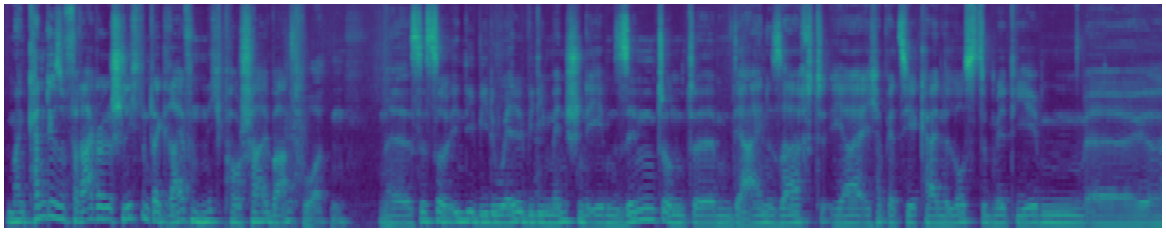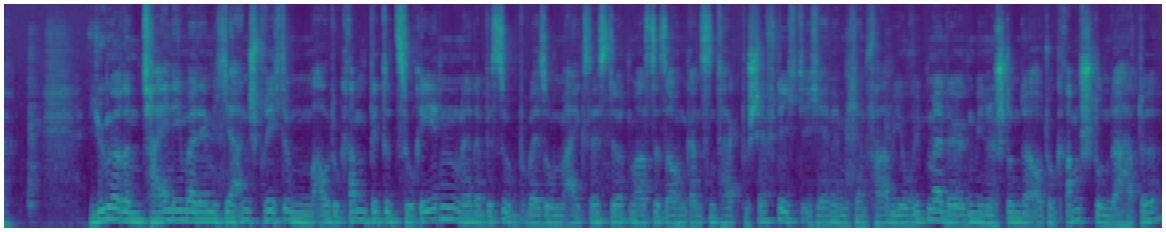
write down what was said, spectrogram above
man kann diese Frage schlicht und ergreifend nicht pauschal beantworten. Ne, es ist so individuell, wie die Menschen eben sind. Und ähm, der eine sagt, ja, ich habe jetzt hier keine Lust mit jedem äh, jüngeren Teilnehmer, der mich hier anspricht, um Autogramm bitte zu reden. Ne, da bist du bei so einem IXS Dirt Masters auch einen ganzen Tag beschäftigt. Ich erinnere mich an Fabio Wittmer, der irgendwie eine Stunde Autogrammstunde hatte.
